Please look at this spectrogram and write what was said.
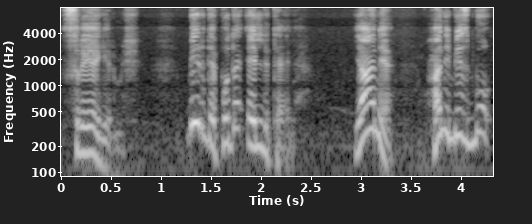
sıraya girmiş. Bir depoda 50 TL. Yani hani biz bu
